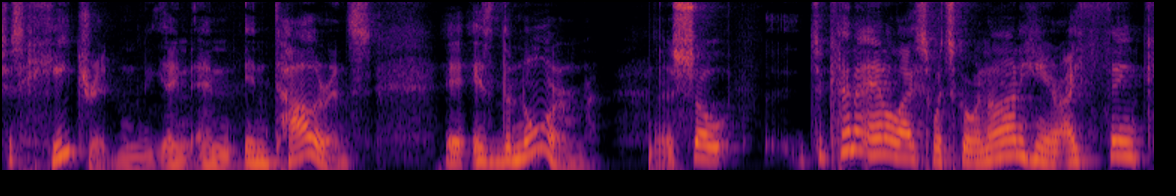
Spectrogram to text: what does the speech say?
just hatred and, and, and intolerance is the norm. So, to kind of analyze what's going on here, I think,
